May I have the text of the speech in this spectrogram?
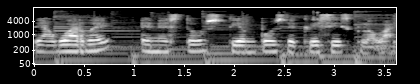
te aguarde en estos tiempos de crisis global.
